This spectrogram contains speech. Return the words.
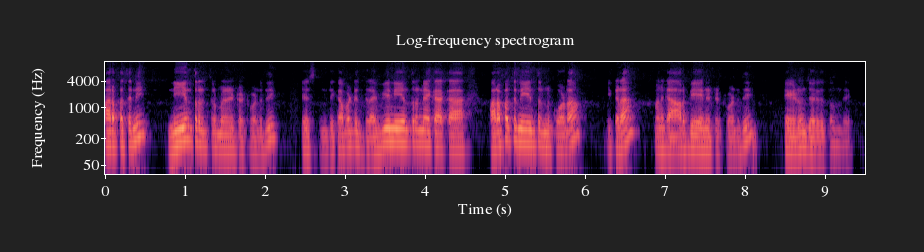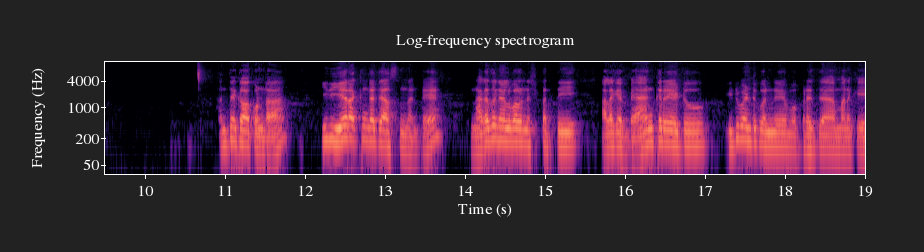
పరపతిని నియంత్రించడం అనేటటువంటిది చేస్తుంది. కాబట్టి ద్రవ్య నియంత్రణే కాక పరపతి నియంత్రణ కూడా ఇక్కడ మనకి ఆర్బీఐ అనేటటువంటిది చేయడం జరుగుతుంది. అంతేకాకుండా ఇది ఏ రకంగా చేస్తుందంటే నగదు నిల్వల నిష్పత్తి అలాగే బ్యాంక్ రేటు ఇటువంటి కొన్ని ప్రతి మనకి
